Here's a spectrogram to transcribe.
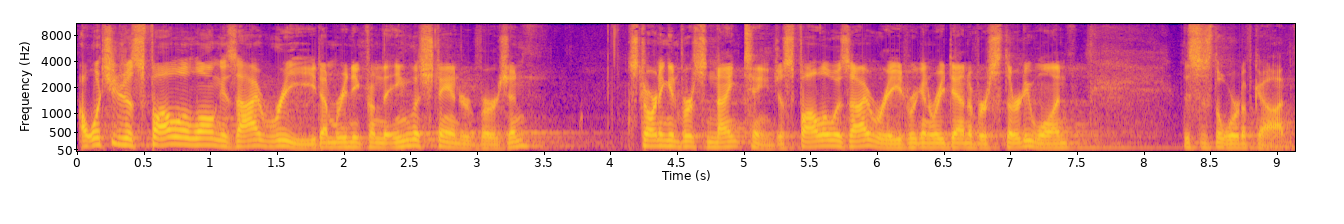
I want you to just follow along as I read. I'm reading from the English Standard Version, starting in verse 19. Just follow as I read. We're going to read down to verse 31. This is the Word of God.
